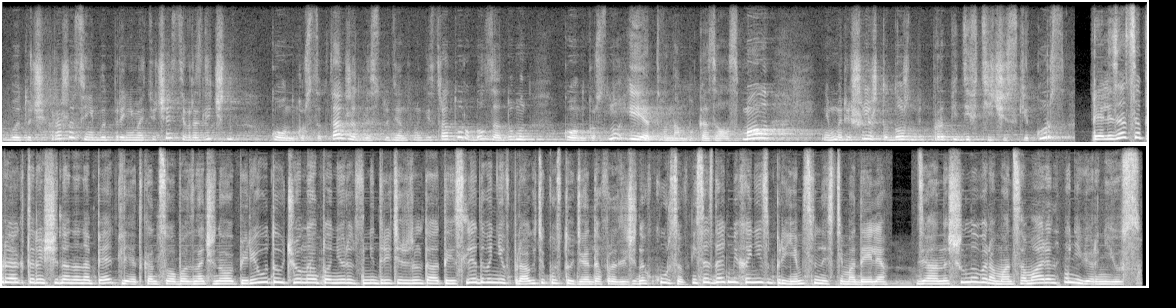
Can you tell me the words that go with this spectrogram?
будет очень хорошо, если они будут принимать участие в различных конкурсах. Также для студентов магистратуры был задуман конкурс. Ну и этого нам показалось мало, и мы решили, что должен быть пропедевтический курс. Реализация проекта рассчитана на 5 лет. К концу обозначенного периода ученые планируют внедрить результаты исследований в практику студентов различных курсов и создать механизм преемственности модели. Диана Шилова, Роман Самарин, Универньюз.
